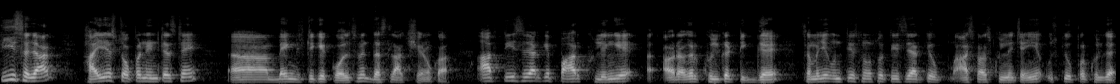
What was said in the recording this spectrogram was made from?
तीस हज़ार हाइएस्ट ओपन इंटरेस्ट है बैंक निफ्टी के कॉल्स में दस लाख शेयरों का। आप तीस हज़ार के पार खुलेंगे और अगर खुलकर टिक गए, समझिए उनतीस नौ सौ तीस हज़ार के आसपास खुलने चाहिए, उसके ऊपर खुल गए।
